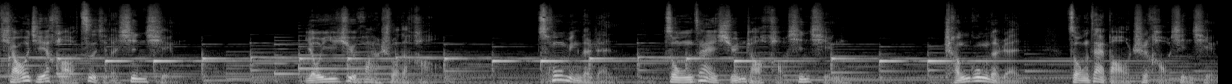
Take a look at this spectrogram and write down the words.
调节好自己的心情。有一句话说得好：聪明的人总在寻找好心情，成功的人总在保持好心情，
